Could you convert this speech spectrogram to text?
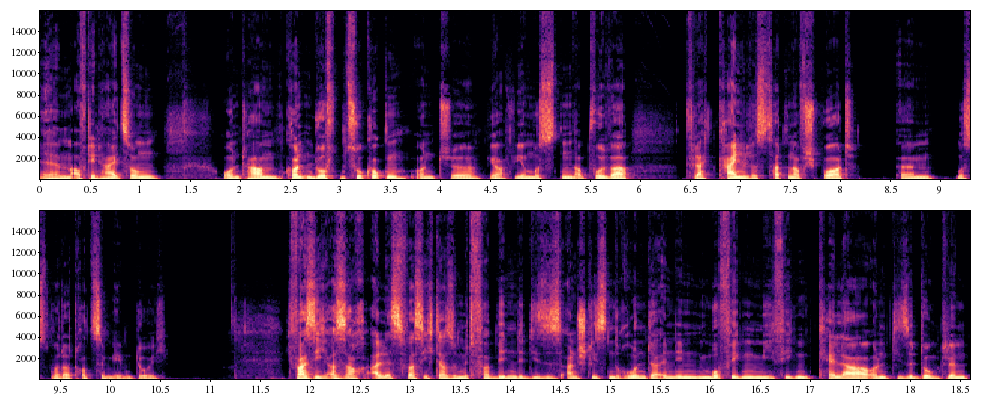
ähm, auf den Heizungen und haben, konnten, durften zugucken. Und äh, ja, wir mussten, obwohl wir vielleicht keine Lust hatten auf Sport, ähm, mussten wir da trotzdem eben durch ich weiß nicht, also auch alles, was ich da so mit verbinde, dieses anschließend runter in den muffigen, miefigen Keller und diese dunklen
